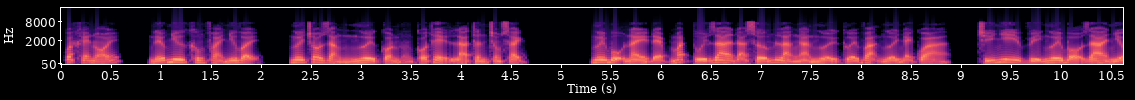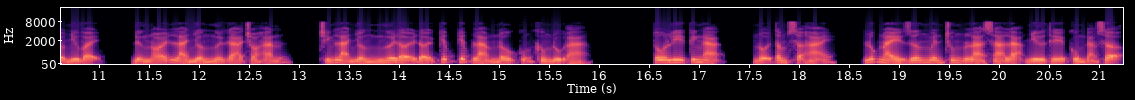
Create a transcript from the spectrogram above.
quát khẽ nói, nếu như không phải như vậy, ngươi cho rằng ngươi còn có thể là thân trong sạch. Ngươi bộ này đẹp mắt túi ra đã sớm là ngàn người cưỡi vạn người nhảy qua, trí Nhi vì ngươi bỏ ra nhiều như vậy, đừng nói là nhường ngươi gả cho hắn, chính là nhường ngươi đời đời kiếp kiếp làm nô cũng không đủ a. Tô Ly kinh ngạc, nội tâm sợ hãi, lúc này Dương Nguyên Trung là xa lạ như thế cùng đáng sợ,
